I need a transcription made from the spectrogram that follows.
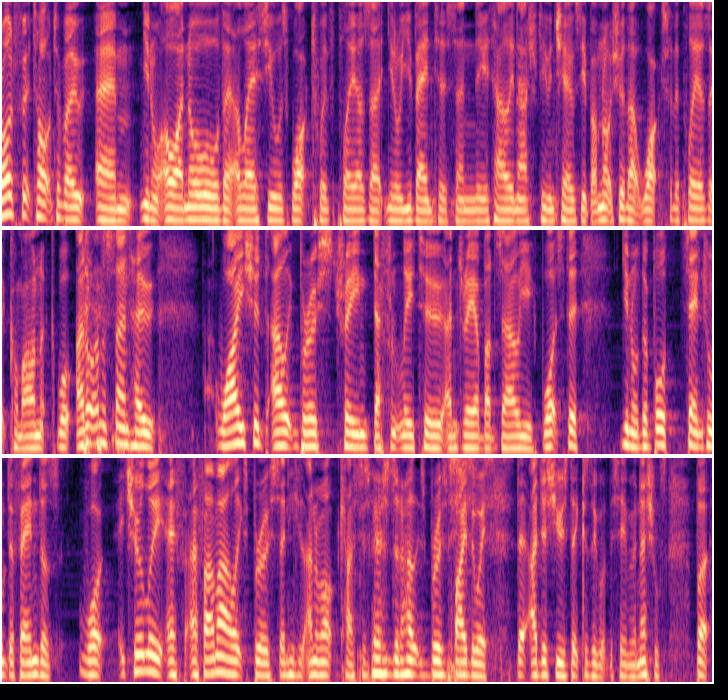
Broadfoot talked about, um, you know, oh, I know that Alessio's worked with players at, you know, Juventus and the Italian national team and Chelsea, but I'm not sure that works for the players at Kilmarnock. Well, I don't understand how. Why should Alec Bruce train differently to Andrea Barzagli? What's the you know they're both central defenders. What surely if, if I'm Alex Bruce and, he, and I'm not casting aspersions on Alex Bruce by the way, that I just used it because they got the same initials. But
